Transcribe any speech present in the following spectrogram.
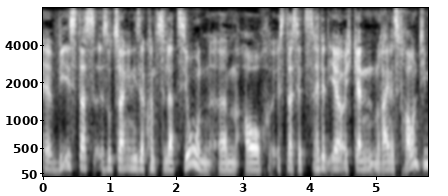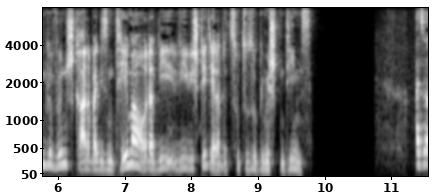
Äh, wie ist das sozusagen in dieser Konstellation ähm, auch? Ist das jetzt, hättet ihr euch gern ein reines Frauenteam gewünscht, gerade bei diesem Thema? Oder wie, wie, wie steht ihr da dazu, zu so gemischten Teams? Also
